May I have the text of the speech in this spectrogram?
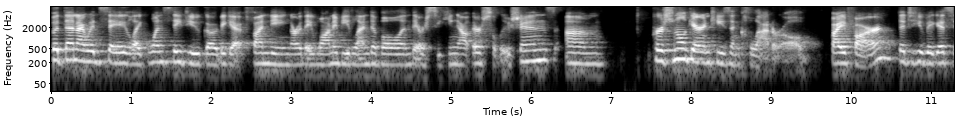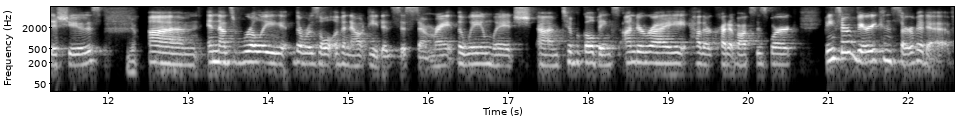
but then I would say, like, once they do go to get funding or they want to be lendable and they're seeking out their solutions, um, personal guarantees and collateral by far the two biggest issues. Yep. Um, and that's really the result of an outdated system, right? The way in which um, typical banks underwrite, how their credit boxes work. Banks are very conservative,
